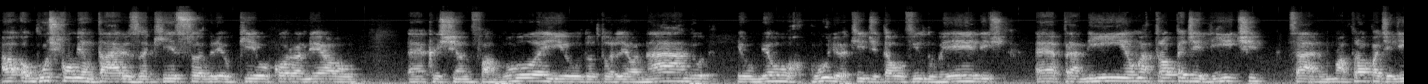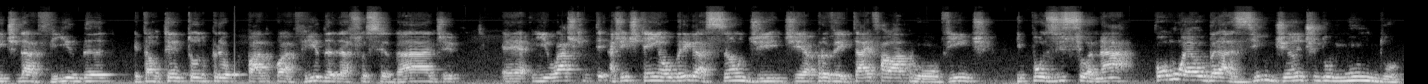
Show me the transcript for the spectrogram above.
alguns comentários aqui sobre o que o coronel é, Cristiano falou e o doutor Leonardo, e o meu orgulho aqui de estar ouvindo eles. É, Para mim, é uma tropa de elite, sabe? Uma tropa de elite da vida, que está o tempo todo preocupado com a vida da sociedade. É, e eu acho que a gente tem a obrigação de, de aproveitar e falar para o ouvinte e posicionar como é o Brasil diante do mundo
